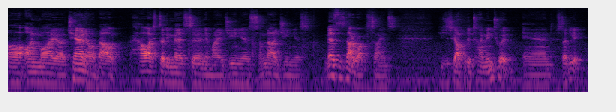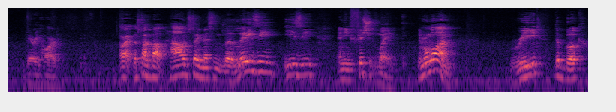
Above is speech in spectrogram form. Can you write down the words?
uh, on my uh, channel about how I study medicine. Am I a genius? I'm not a genius. Medicine's not rocket science. You just gotta put the time into it and study it very hard. Alright, let's talk about how to study medicine the lazy, easy, and efficient way. Number one, read the book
